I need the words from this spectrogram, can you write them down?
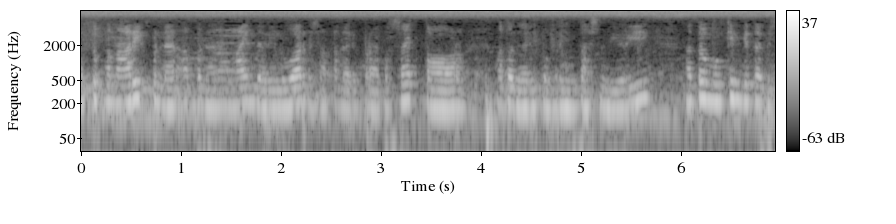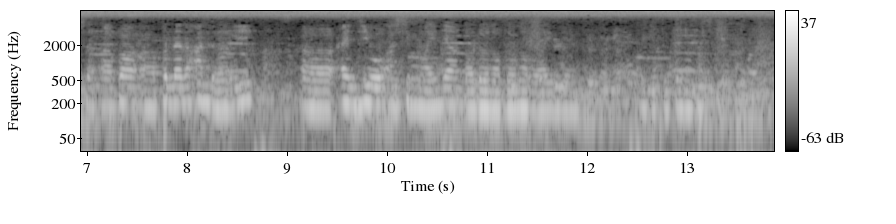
untuk menarik pendanaan-pendanaan lain dari luar misalkan dari private sector atau dari pemerintah sendiri atau mungkin kita bisa apa uh, pendanaan dari uh, NGO asing lainnya atau donor-donor lainnya. Begitu. Terima kasih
